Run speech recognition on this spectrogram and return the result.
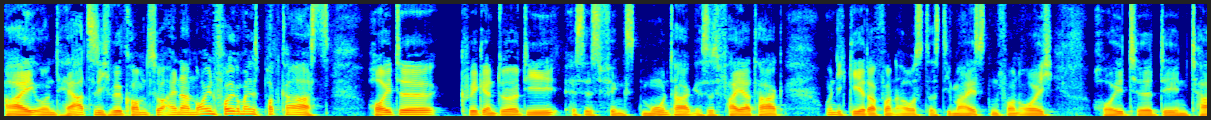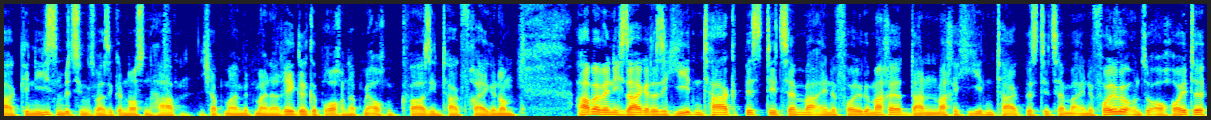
Hi und herzlich willkommen zu einer neuen Folge meines Podcasts. Heute Quick and Dirty. Es ist Pfingstmontag, es ist Feiertag und ich gehe davon aus, dass die meisten von euch heute den Tag genießen bzw. genossen haben. Ich habe mal mit meiner Regel gebrochen, habe mir auch quasi einen Tag freigenommen. Aber wenn ich sage, dass ich jeden Tag bis Dezember eine Folge mache, dann mache ich jeden Tag bis Dezember eine Folge und so auch heute,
